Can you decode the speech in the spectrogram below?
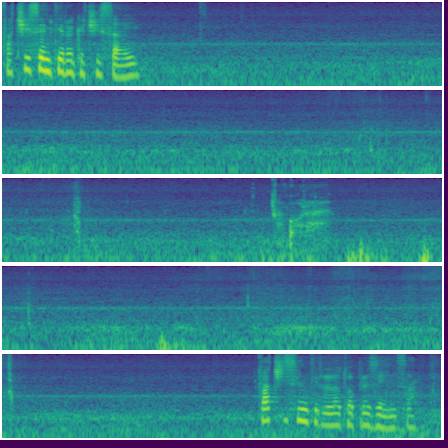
Facci sentire che ci sei. Ancora, eh. Facci sentire la tua presenza.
